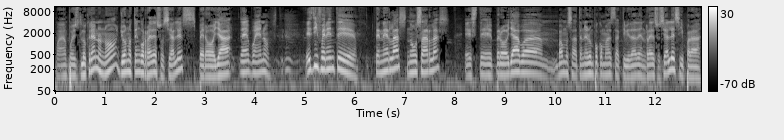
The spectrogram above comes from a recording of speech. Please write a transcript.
Bueno, pues lo crean o no, yo no tengo redes sociales, pero ya, eh, bueno, es diferente tenerlas, no usarlas, este, pero ya va- vamos a tener un poco más de actividad en redes sociales y para,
